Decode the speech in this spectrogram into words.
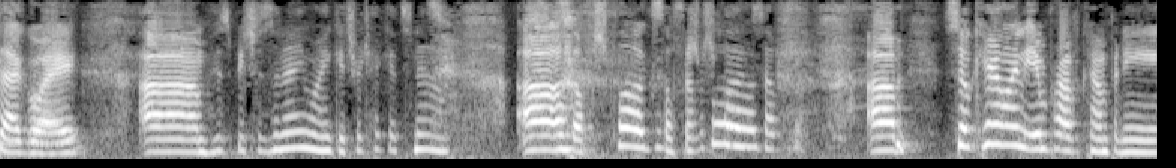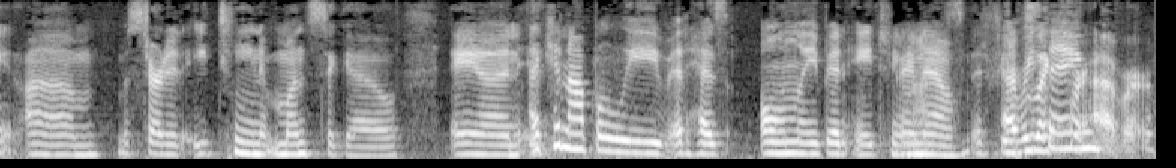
segue. segue. Um, whose beach is it anyway? Get your tickets now. Uh, Selfish plug, selfish plug. selfish plug. Um, so Carolina Improv Company um, was started 18 months ago, and I cannot believe it has only been 18 I know it feels like forever.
